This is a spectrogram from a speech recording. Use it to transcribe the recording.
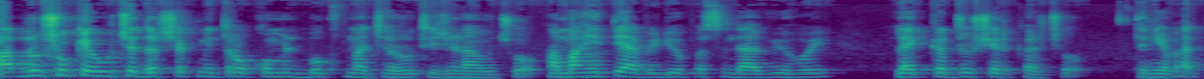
આપનું શું કહેવું છે? દર્શક મિત્રો કોમેન્ટ બોક્સમાં જરૂરથી જણાવજો. આ માહિતી આ વીડિયો પસંદ આવ્યો હોય લાઈક કરજો શેર કરજો. ધન્યવાદ.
